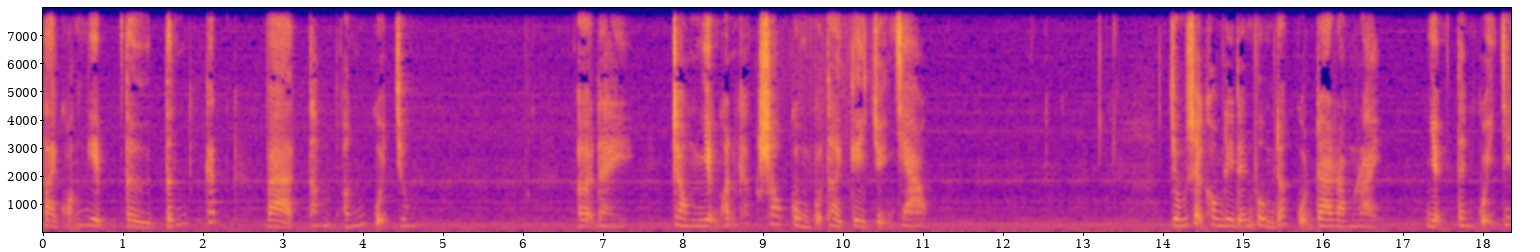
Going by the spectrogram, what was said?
tài khoản nghiệp từ tính cách và tâm ấn của chúng. Ở đây, trong những khoảnh khắc sau cùng của thời kỳ chuyển giao, chúng sẽ không đi đến vùng đất của Dharamrai những tên quỷ chết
